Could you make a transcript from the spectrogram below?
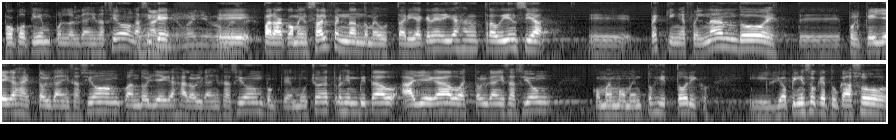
poco tiempo en la organización. así que para comenzar, Fernando, me gustaría que le digas a nuestra audiencia pues, quién es Fernando, este, por qué llegas a esta organización, cuándo llegas a la organización, porque muchos de nuestros invitados han llegado a esta organización como en momentos históricos. Y yo pienso que tu caso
